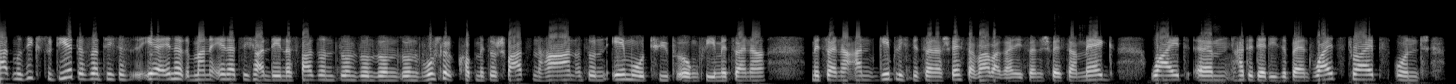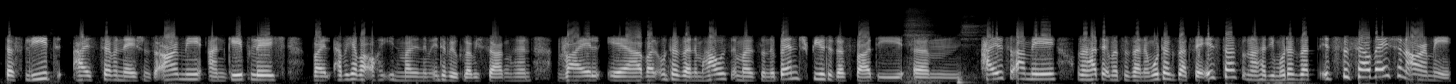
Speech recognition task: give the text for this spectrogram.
hat Musik studiert, das ist natürlich, das er erinnert, man erinnert sich an den, das war so ein, so ein, so ein, so ein, so ein Wuschelkopf mit so schwarzen Haaren und so ein Emo-Typ irgendwie mit seiner, mit seiner, angeblich mit seiner Schwester, war aber gar nicht seine Schwester, Meg White, ähm, hatte der diese Band White Stripes und das Lied heißt Seven Nations Army, angeblich, weil, habe ich aber auch ihn mal in einem Interview, glaube ich, sagen hören, weil er, weil unter seinem Haus immer so eine Band spielte, das war die ähm, Heilsarmee und dann hat er immer zu seiner Mutter gesagt, wer ist das? Und dann hat die Mutter gesagt, it's the Salvation Army.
